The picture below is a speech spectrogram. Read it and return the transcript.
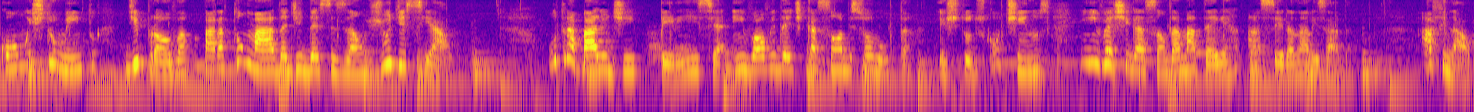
como instrumento de prova para tomada de decisão judicial. O trabalho de perícia envolve dedicação absoluta, estudos contínuos e investigação da matéria a ser analisada. Afinal,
